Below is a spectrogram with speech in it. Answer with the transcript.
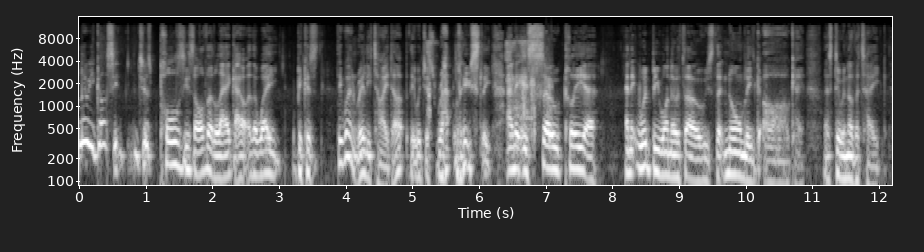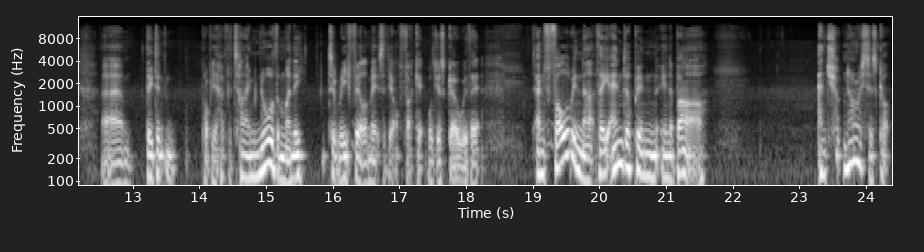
Louis Gossett just pulls his other leg out of the way because they weren't really tied up; they were just wrapped loosely, and it is so clear. And it would be one of those that normally go, oh, okay, let's do another take. Um, they didn't probably have the time nor the money to refilm it, they, oh, fuck it, we'll just go with it. And following that, they end up in, in a bar, and Chuck Norris has got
